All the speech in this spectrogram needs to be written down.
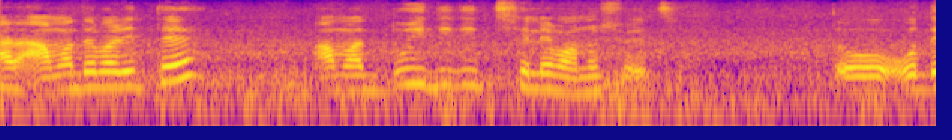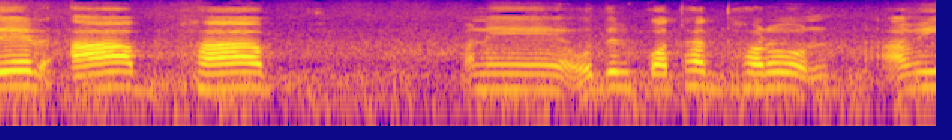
আর আমাদের বাড়িতে আমার দুই দিদির ছেলে মানুষ হয়েছে। তো ওদের আব, ভাব মানে ওদের কথার ধরন আমি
